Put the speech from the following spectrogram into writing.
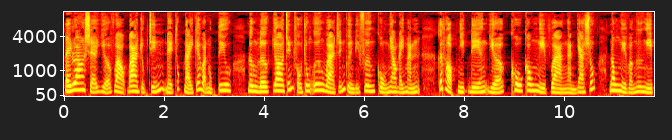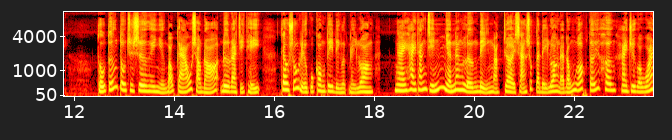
Đài Loan sẽ dựa vào ba trục chính để thúc đẩy kế hoạch mục tiêu, lần lượt do chính phủ trung ương và chính quyền địa phương cùng nhau đẩy mạnh, kết hợp nhiệt điện giữa khu công nghiệp và ngành gia súc, nông nghiệp và ngư nghiệp. Thủ tướng Tô Trinh Sư ghi nhận báo cáo sau đó đưa ra chỉ thị. Theo số liệu của công ty điện lực Đài Loan, Ngày 2 tháng 9, nhờ năng lượng điện mặt trời sản xuất tại Đài Loan đã đóng góp tới hơn 2 gigawatt,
